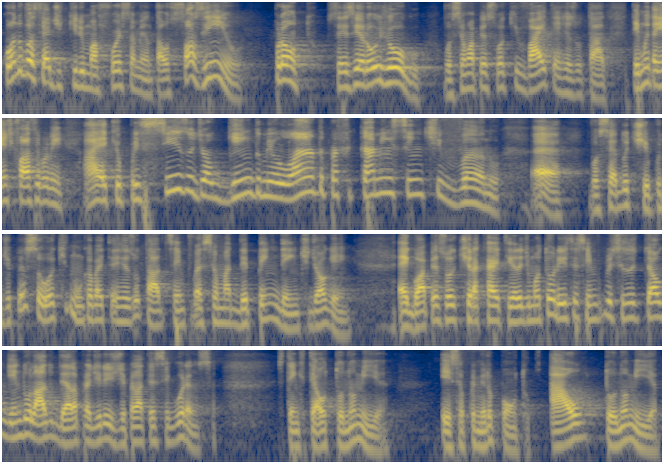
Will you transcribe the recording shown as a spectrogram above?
quando você adquire uma força mental sozinho, pronto, você zerou o jogo. Você é uma pessoa que vai ter resultado. Tem muita gente que fala assim para mim: "Ah, é que eu preciso de alguém do meu lado para ficar me incentivando". É, você é do tipo de pessoa que nunca vai ter resultado, sempre vai ser uma dependente de alguém. É igual a pessoa que tira a carteira de motorista e sempre precisa de ter alguém do lado dela para dirigir, para ela ter segurança. Você tem que ter autonomia. Esse é o primeiro ponto. Autonomia.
